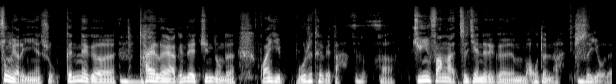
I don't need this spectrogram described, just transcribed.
重要的因素，跟那个嗯泰勒呀、跟这军种的关系不是特别大。嗯啊，军方啊之间的这个矛盾啊是有的，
